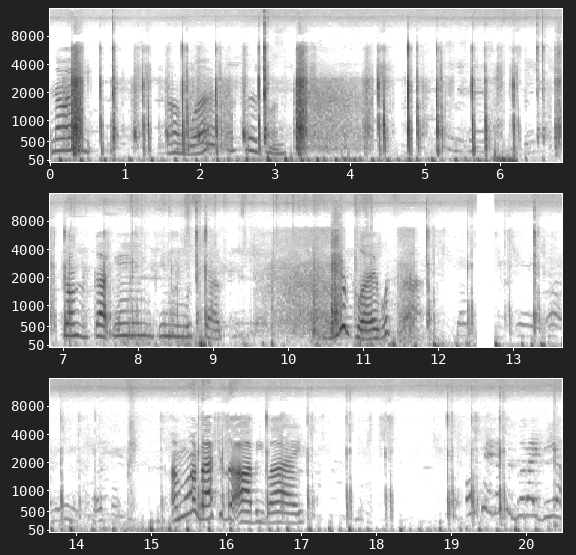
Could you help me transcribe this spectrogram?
Now I have. Oh, what? What's this one? Jones got game gaming with Kev. Meter play? What's that? I'm going back to the obby. Bye. Okay, that's a good idea.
